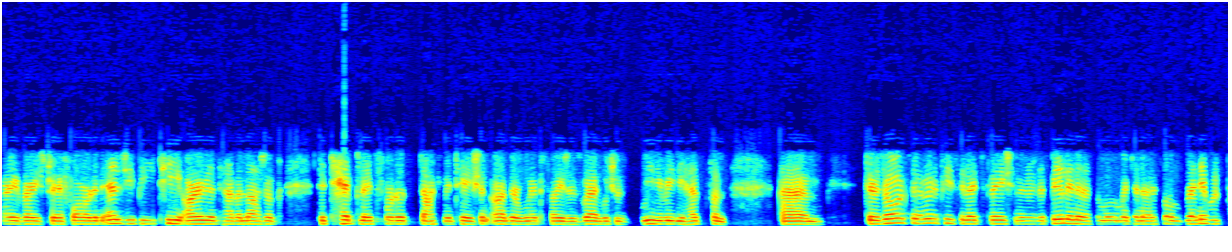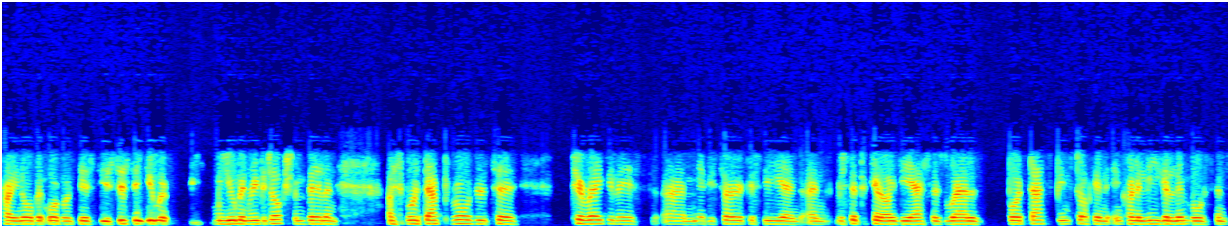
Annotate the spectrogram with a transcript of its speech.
very, very straightforward. And LGBT Ireland have a lot of the templates for the documentation on their website as well, which was really, really helpful. Um, there's also another piece of legislation. There's a bill in it at the moment, and I thought Renee would probably know a bit more about this, the Assisted Human, Human Reproduction Bill. And I suppose that proposes to to regulate um, maybe surrogacy and, and reciprocal IVF as well but that's been stuck in, in kind of legal limbo since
